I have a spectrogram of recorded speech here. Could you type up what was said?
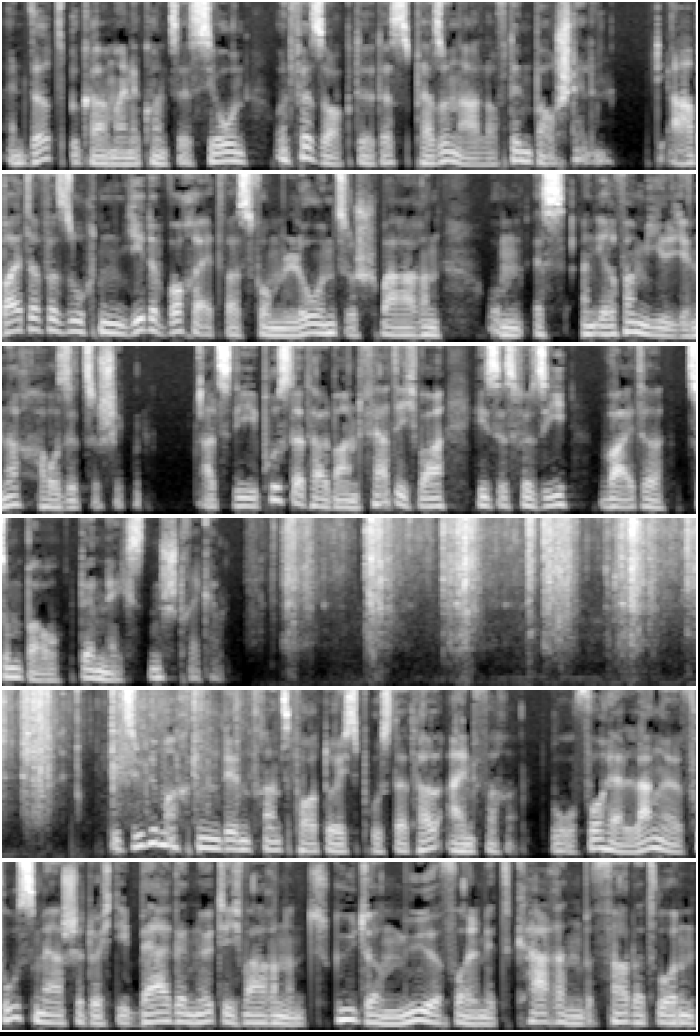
Ein Wirt bekam eine Konzession und versorgte das Personal auf den Baustellen. Die Arbeiter versuchten jede Woche etwas vom Lohn zu sparen, um es an ihre Familie nach Hause zu schicken. Als die Pustertalbahn fertig war, hieß es für sie weiter zum Bau der nächsten Strecke. Die Züge machten den Transport durchs Pustertal einfacher. Wo vorher lange Fußmärsche durch die Berge nötig waren und Güter mühevoll mit Karren befördert wurden,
